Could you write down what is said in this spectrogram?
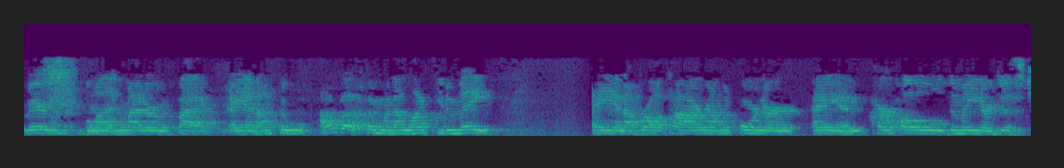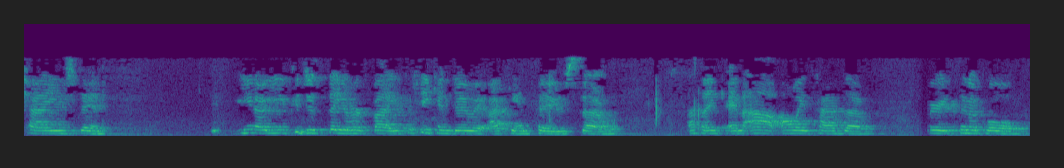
Very blunt and matter of fact. And I said, well, I've got someone I'd like you to meet and I brought Ty around the corner and her whole demeanor just changed and you know, you could just see in her face, if he can do it, I can too. So I think, and I always had the very cynical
